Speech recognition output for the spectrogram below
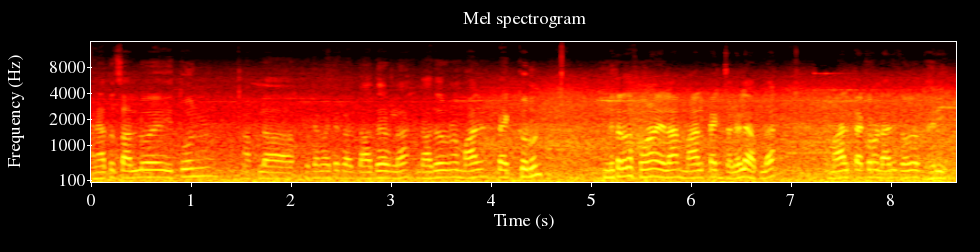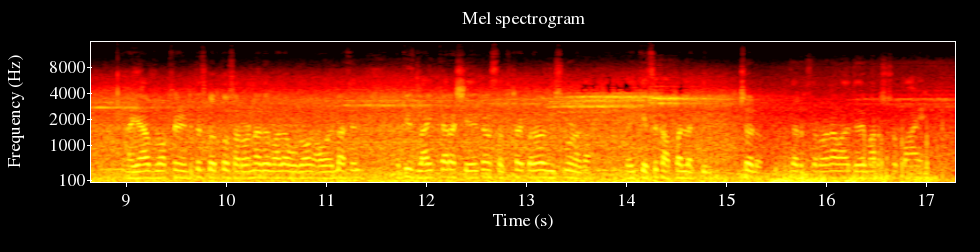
आणि आता चाललो आहे इथून आपला कुठे माहिती आहे का दादरला. दादरवरून माल पॅक करून मित्राचा फोन आलेला. माल पॅक झालेला आहे आपला. माल पॅक करून डायरेक्ट जाऊया घरी. या ब्लॉगचा एडिटच करतो. सर्वांना जर माझा ब्लॉग आवडला असेल तर लाईक करा शेअर करा सबस्क्राईब करायला विसरू नका. काही केस कापायला लागतील. चलो तर सर्वांना माझा जय महाराष्ट्र. बाय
